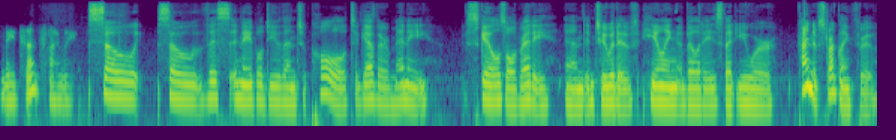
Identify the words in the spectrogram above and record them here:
Made sense finally. So, so this enabled you then to pull together many skills already and intuitive healing abilities that you were kind of struggling through.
